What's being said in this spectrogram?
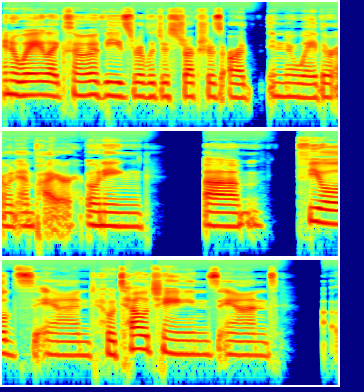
in a way like some of these religious structures are in a way their own empire owning um fields and hotel chains and uh,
